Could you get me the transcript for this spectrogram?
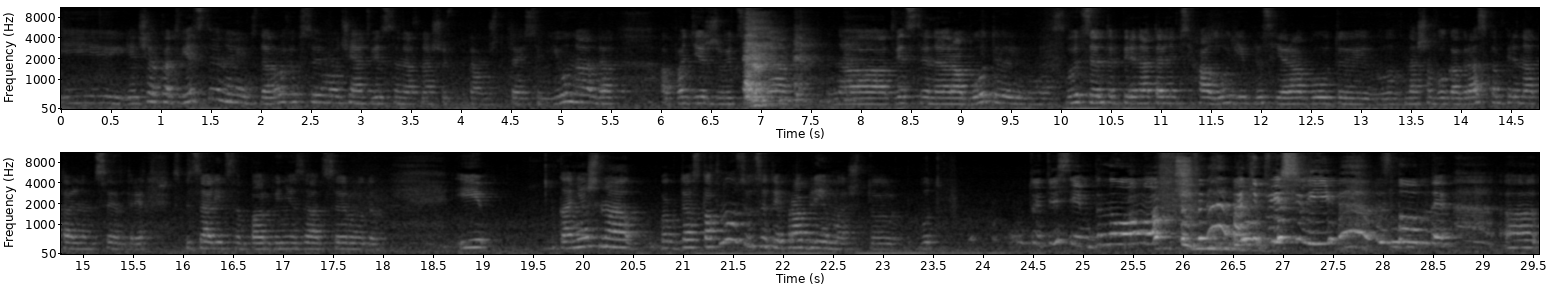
И я человек ответственный, к здоровью к своему очень ответственно отношусь, потому что да, семью надо а, поддерживать. У меня ответственная работа, свой центр перинатальной психологии, плюс я работаю в в нашем Волгоградском перинатальном центре специалистом по организации родов. И, конечно, когда столкнулась вот с этой проблемой, что вот вот эти семь гномов, они пришли злобные, а,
